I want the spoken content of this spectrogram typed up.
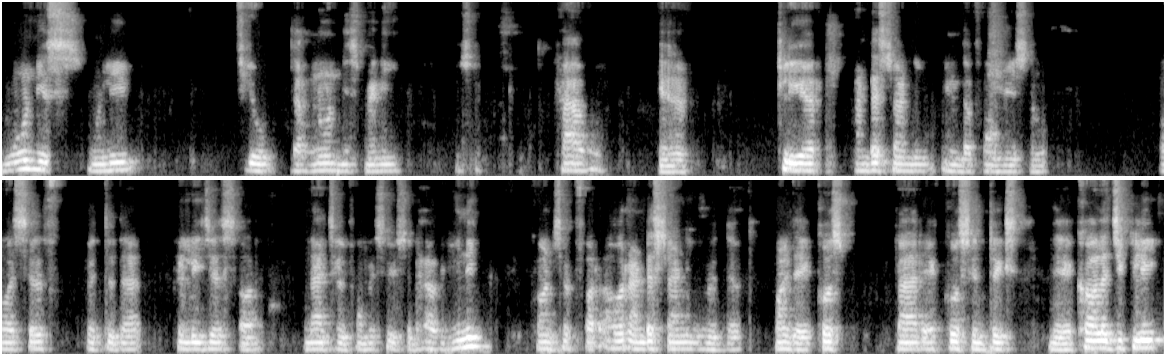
known is only few, the unknown is many. We should have a clear understanding in the formation of ourselves with the religious or natural formation. We should have a unique concept for our understanding with the all the ecos, ecocentrics, the ecologically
